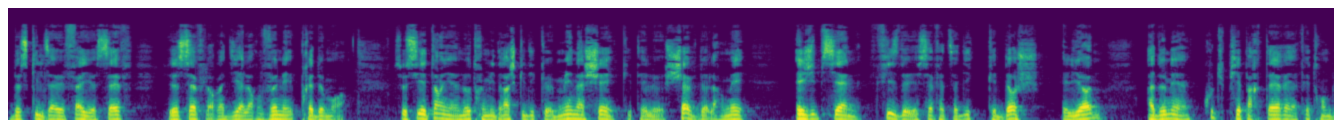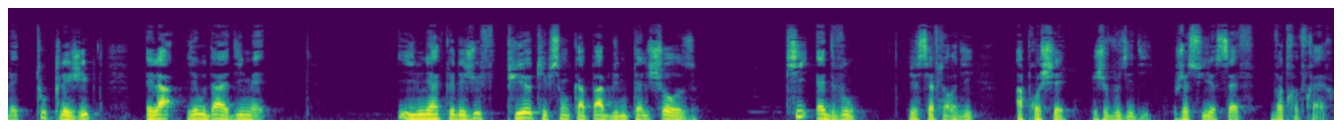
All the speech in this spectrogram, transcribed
de ce qu'ils avaient fait à Yosef, Yosef leur a dit alors venez près de moi. Ceci étant, il y a un autre midrash qui dit que Ménaché, qui était le chef de l'armée égyptienne, fils de Yosef Hatzadik, Kedosh Elion, a donné un coup de pied par terre et a fait trembler toute l'Égypte. Et là, Yehuda a dit, mais il n'y a que des juifs pieux qui sont capables d'une telle chose. Qui êtes-vous? Yosef leur dit Approchez, je vous ai dit, je suis Yosef, votre frère.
